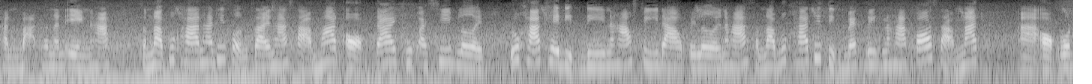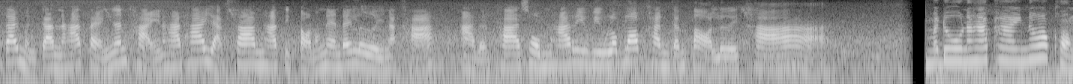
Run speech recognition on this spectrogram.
6,000 บาทเท่านั้นเองนะคะสำหรับลูกค้านะคะที่สนใจนะคะสามารถออกได้ทุกอาชีพเลย ลูกค้าเครดิตดีนะคะ ฟรีดาวไปเลยนะคะสำหรับลูกค้าที่ติดแบ็กลิสนะคะ ก็สามารถ อออกรถได้เหมือนกันนะคะ แต่เงื่อนไขนะคะ ถ้าอยากทราบนะคะ ติดต่อน้องแนนได้เลยนะคะอ่าเดี๋ยวพาชมนะคะรีวิวรอบๆคันกันต่อเลยค่ะมาดูนะคะภายนอกของ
